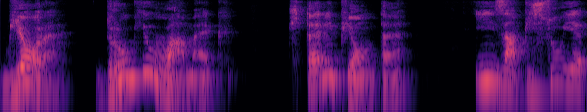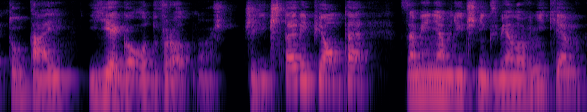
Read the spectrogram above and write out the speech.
biorę drugi ułamek, 4 piąte, i zapisuję tutaj jego odwrotność. Czyli 4 piąte, zamieniam licznik z mianownikiem,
